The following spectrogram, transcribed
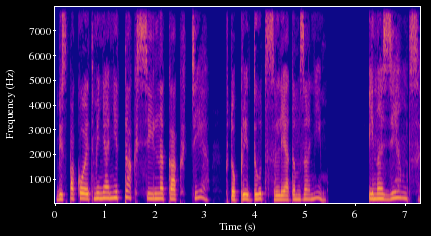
беспокоит меня не так сильно, как те, кто придут следом за ним. Иноземцы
